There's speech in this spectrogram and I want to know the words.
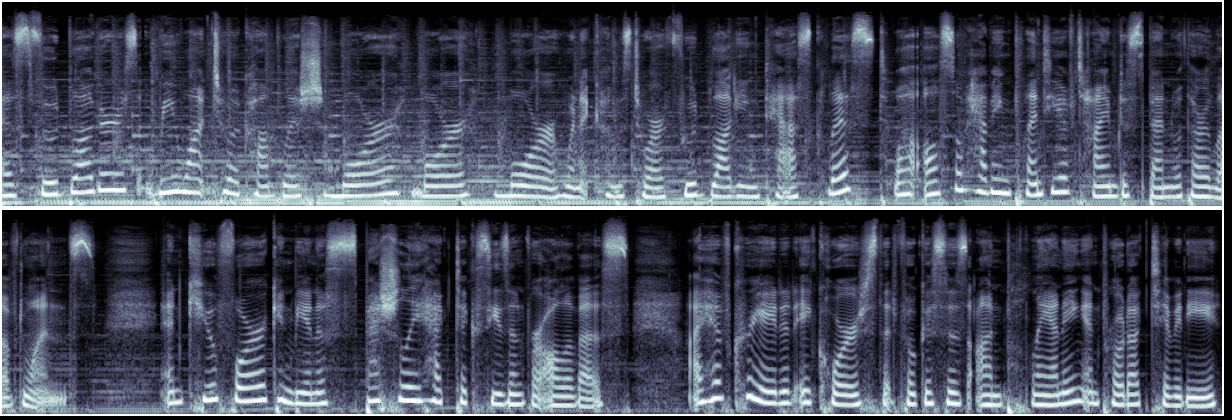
As food bloggers, we want to accomplish more, more, more when it comes to our food blogging task list while also having plenty of time to spend with our loved ones. And Q4 can be an especially hectic season for all of us. I have created a course that focuses on planning and productivity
